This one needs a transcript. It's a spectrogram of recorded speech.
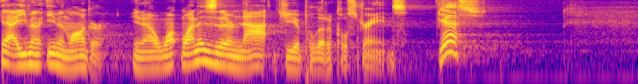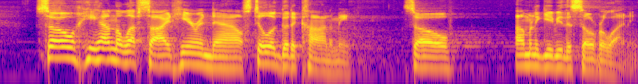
Yeah, even even longer. You know, when, when is there not geopolitical strains? Yes. So he had on the left side here and now, still a good economy. So I'm going to give you the silver lining.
